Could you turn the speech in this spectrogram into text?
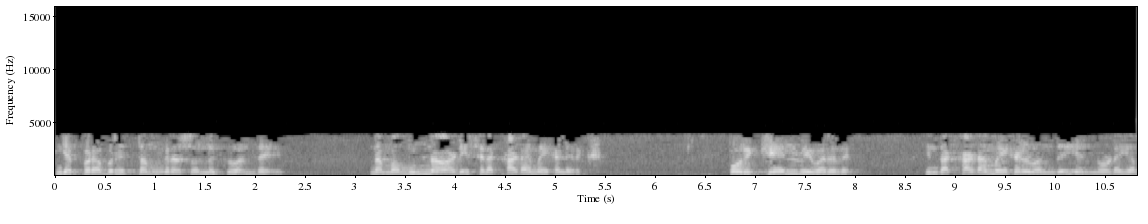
இங்க பிரபுத்தம்ங்கிற சொல்லுக்கு வந்து நம்ம முன்னாடி சில கடமைகள் இருக்கு. இப்போ ஒரு கேள்வி வருது. இந்த கடமைகள் வந்து என்னுடைய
